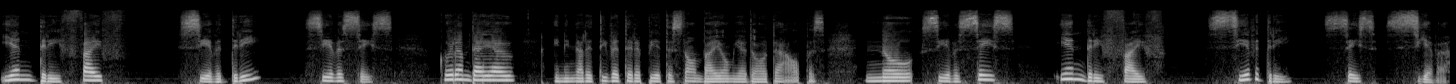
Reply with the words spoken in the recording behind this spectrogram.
1357376 Kuram Dayo en die narratiewe terapeute staan by om jou daar te help is 076 1357367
